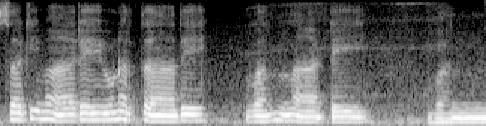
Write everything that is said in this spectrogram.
സഖിമാരെ ഉണർത്താതെ വന്നാട്ടെ വന്നാട്ടെ.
